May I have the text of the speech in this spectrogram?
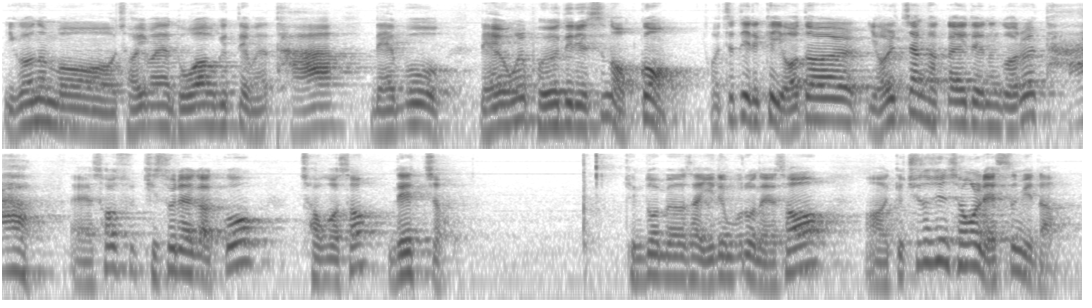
이거는 뭐 저희만의 노하우기 때문에 다 내부 내용을 보여드릴 수는 없고 어쨌든 이렇게 8, 10장 가까이 되는 거를 다 예, 서술 기술해 갖고 적어서 냈죠. 김도현 변호사 이름으로 내서 어, 이렇게 취소 신청을 냈습니다.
